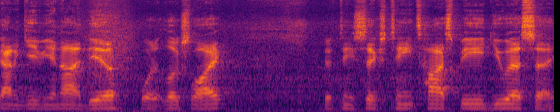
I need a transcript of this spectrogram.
Kind of give you an idea what it looks like. 15 16ths high speed USA.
